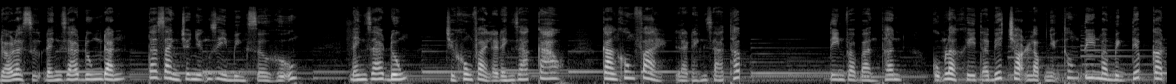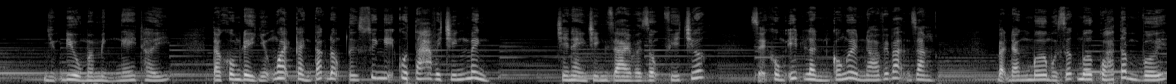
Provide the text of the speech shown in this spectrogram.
Đó là sự đánh giá đúng đắn ta dành cho những gì mình sở hữu. Đánh giá đúng, chứ không phải là đánh giá cao, càng không phải là đánh giá thấp tin vào bản thân cũng là khi ta biết chọn lọc những thông tin mà mình tiếp cận, những điều mà mình nghe thấy. Ta không để những ngoại cảnh tác động tới suy nghĩ của ta về chính mình. Trên hành trình dài và rộng phía trước, sẽ không ít lần có người nói với bạn rằng, bạn đang mơ một giấc mơ quá tầm với,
